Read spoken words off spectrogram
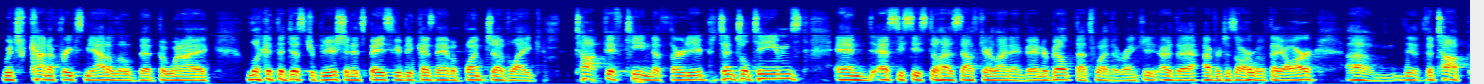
which kind of freaks me out a little bit. But when I look at the distribution, it's basically because they have a bunch of like top 15 to 30 potential teams and SEC still has South Carolina and Vanderbilt. That's why the ranking or the averages are what they are. Um, the, the top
